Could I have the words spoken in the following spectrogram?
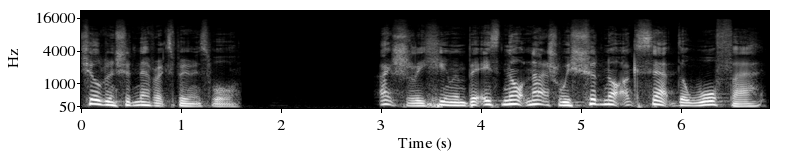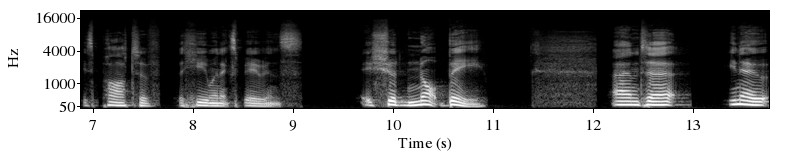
Children should never experience war. Actually, human be- it's not natural. We should not accept that warfare is part of the human experience. It should not be. And, uh, you know,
